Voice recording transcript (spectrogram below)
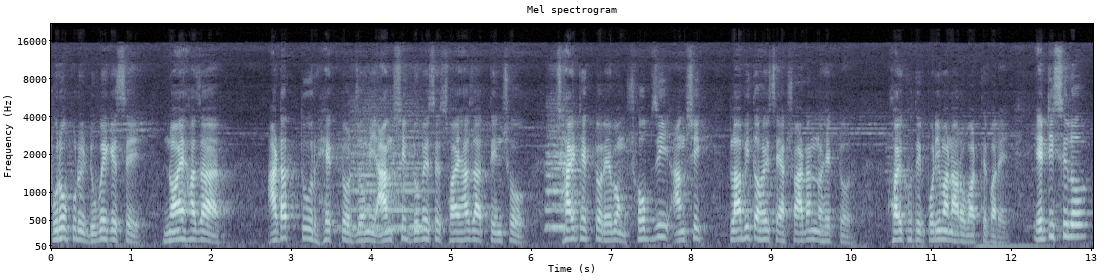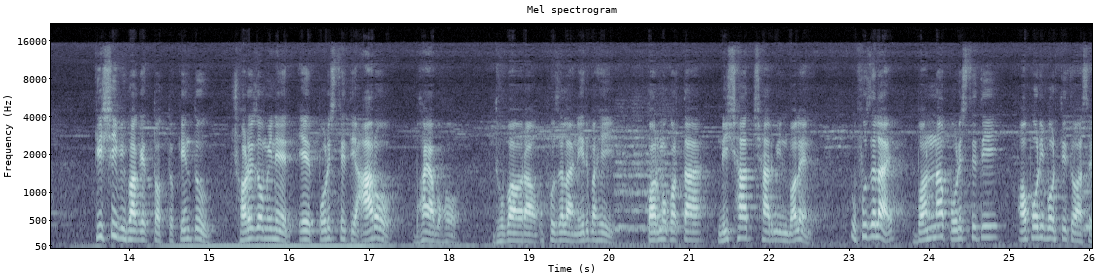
পুরোপুরি ডুবে গেছে নয় হাজার আটাত্তর হেক্টর জমি, আংশিক ডুবেছে ছয় হাজার তিনশো ষাট হেক্টর এবং সবজি আংশিক প্লাবিত হয়েছে একশো আটান্ন হেক্টর। ক্ষয়ক্ষতির পরিমাণ আরও বাড়তে পারে। এটি ছিল কৃষি বিভাগের তত্ত্ব, কিন্তু সরেজমিনের এর পরিস্থিতি আরও ভয়াবহ। ধুবাওড়া উপজেলা নির্বাহী কর্মকর্তা নিশাদ শারমিন বলেন উপজেলায় বন্যা পরিস্থিতি অপরিবর্তিত আছে।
